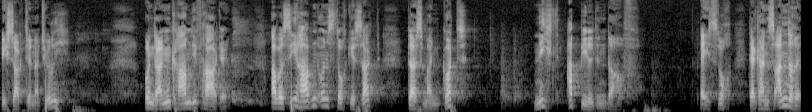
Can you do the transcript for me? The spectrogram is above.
Ich sagte natürlich. Und dann kam die Frage, aber Sie haben uns doch gesagt, dass man Gott nicht abbilden darf. Er ist doch der ganz andere.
